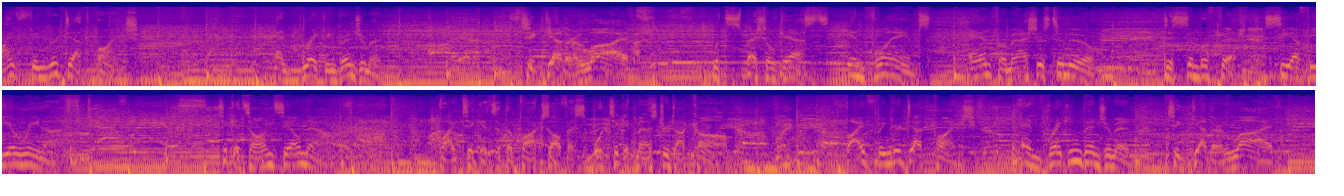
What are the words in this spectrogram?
Five Finger Death Punch, and Breaking Benjamin. Together live with special guests In Flames and From Ashes to New. December 5th, CFE Arena. Tickets on sale now. Buy tickets at the box office or Ticketmaster.com. Five Finger Death Punch and Breaking Benjamin. Together live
